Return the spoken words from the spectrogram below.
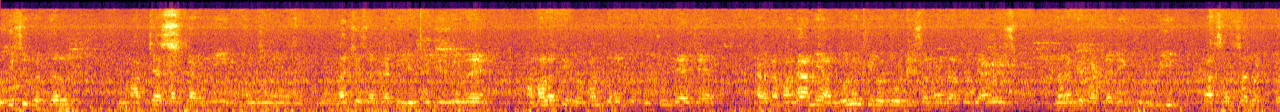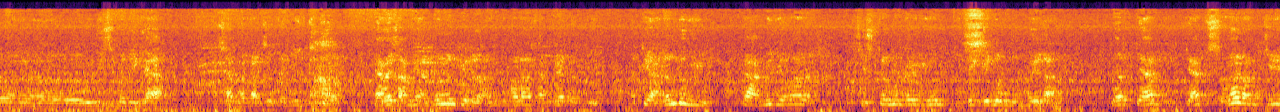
ओबीसीबद्दल मागच्या सरकारने राज्य सरकारने घेतले गेलेलं आहे आम्हाला ते लोकांपर्यंत पोचून द्यायचे आहे. कारण का मागं आम्ही आंदोलन केलं होतं ओबीसी समाजाचं त्यावेळेस जरांगे पाटलांनी पूर्वी हा सरसकट ओबीसीमध्ये घ्या अशा प्रकारचं त्यांनी त्यावेळेस आम्ही आंदोलन केलं. आणि तुम्हाला सांगण्यात अति आनंद होईल. का आम्ही जेव्हा शिष्टमंडळ घेऊन तिथे गेलो मुंबईला तर त्या त्यात सरळ आमचे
